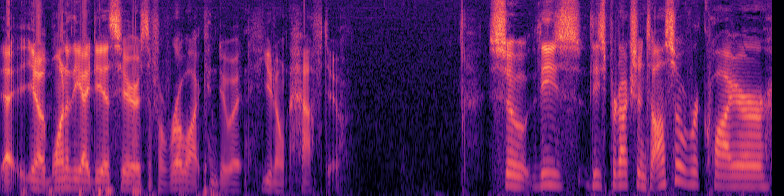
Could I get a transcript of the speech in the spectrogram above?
uh, you know one of the ideas here is if a robot can do it, you don't have to. So these these productions also require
